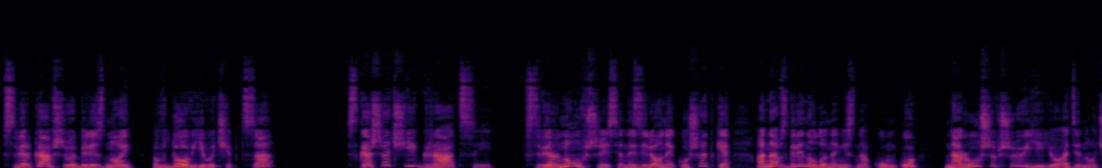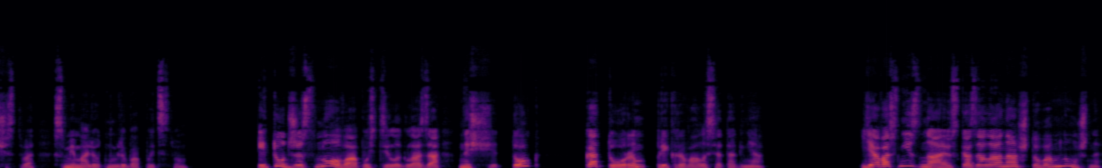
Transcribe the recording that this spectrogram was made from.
сверкавшего белизной вдовьего чепца, с кошачьей грацией Свернувшаяся на зеленой кушетке, она взглянула на незнакомку, нарушившую ее одиночество с мимолетным любопытством. И тут же снова опустила глаза на щиток, которым прикрывалась от огня. «Я вас не знаю», — сказала она, — «что вам нужно?»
